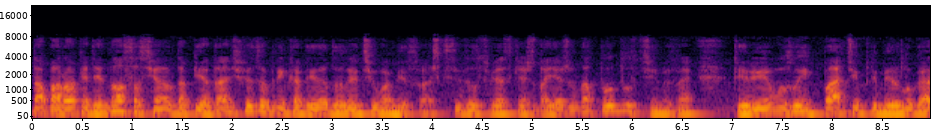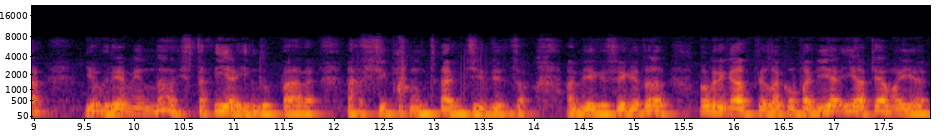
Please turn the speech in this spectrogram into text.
da paróquia de Nossa Senhora da Piedade, fez a brincadeira durante uma missa. Acho que se Deus tivesse que ajudar, ia ajudar todos os times, né? Teríamos um empate em primeiro lugar e o Grêmio não estaria indo para a segunda divisão. Amigo e seguidor, obrigado pela companhia e até amanhã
